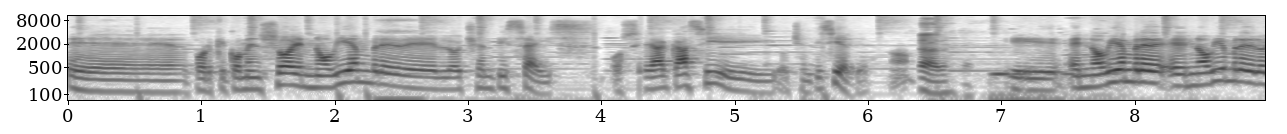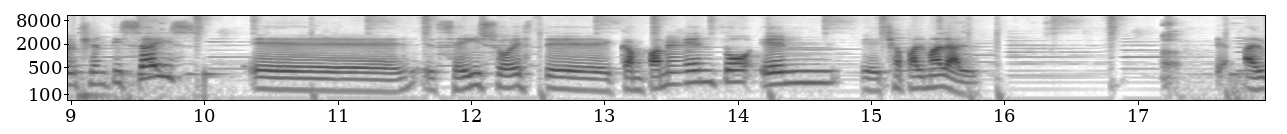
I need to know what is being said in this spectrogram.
Eh, porque comenzó en noviembre del 86, o sea, casi 87. Claro. Y en noviembre, en noviembre del 86 eh, se hizo este campamento en eh, Chapalmalal. Ah.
